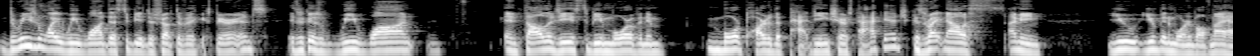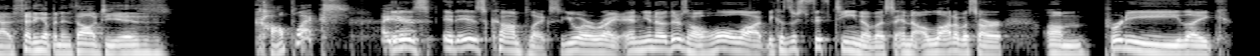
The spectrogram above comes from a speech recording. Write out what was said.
the reason why we want this to be a disruptive experience is because we want anthologies to be more of an more part of the pat the Inkshares package. Because right now, I mean, you you've been more involved than I have. Setting up an anthology is complex. I it is it is complex. You are right, and you know there's a whole lot because there's 15 of us, and a lot of us are um pretty like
